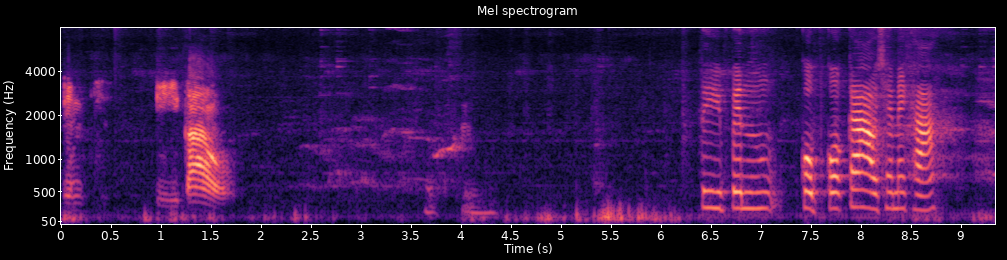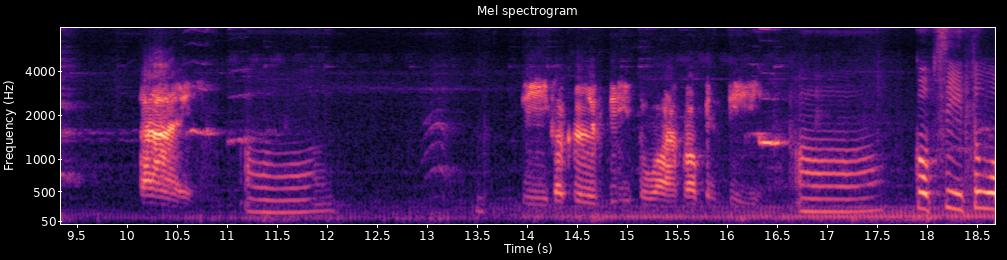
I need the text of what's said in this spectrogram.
เป็นสี่เก้าตีเป็นกบก็เก้าใช่ไหมคะ ใช่อ๋อสี่ก็คือสี่ตัวก็เป็นสี่อ๋อ กบสี่ตัว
